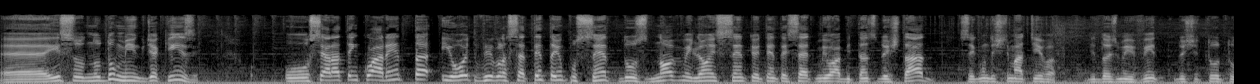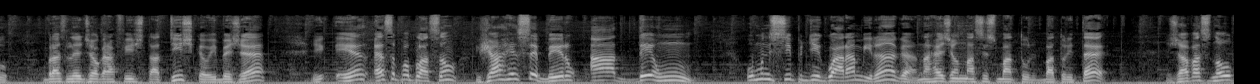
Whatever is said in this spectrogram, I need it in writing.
é, isso no domingo, dia 15 o Ceará tem 48,71% dos 9 milhões 187 mil habitantes do estado, segundo a estimativa de 2020 do Instituto Brasileiro de Geografia e Estatística, o IBGE. E essa população já receberam a D1. O município de Guaramiranga, na região do Maciço Baturité, já vacinou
